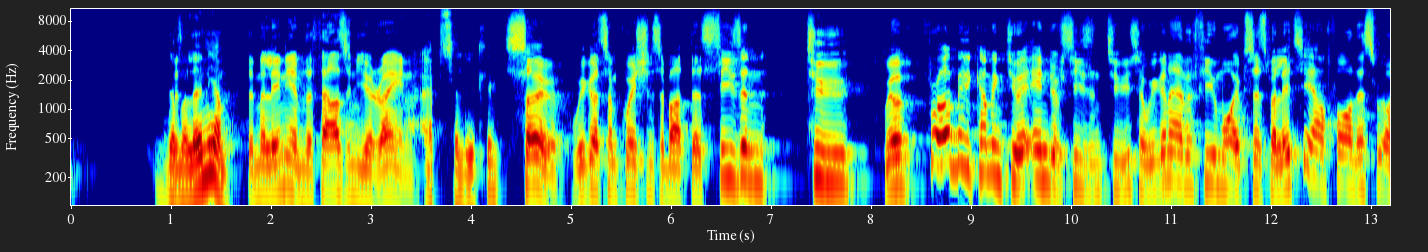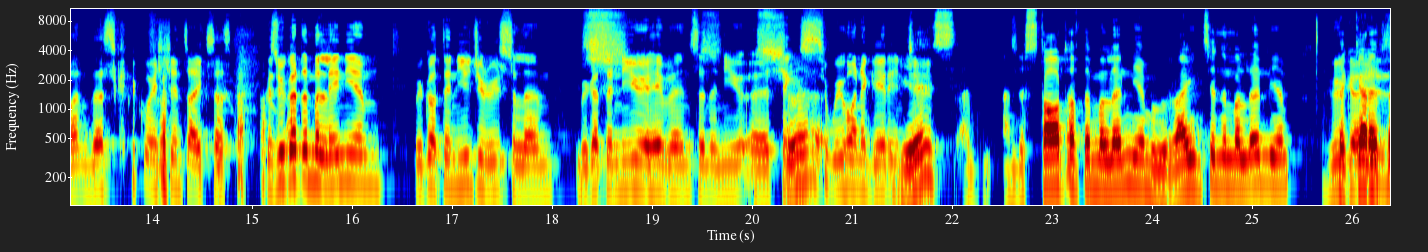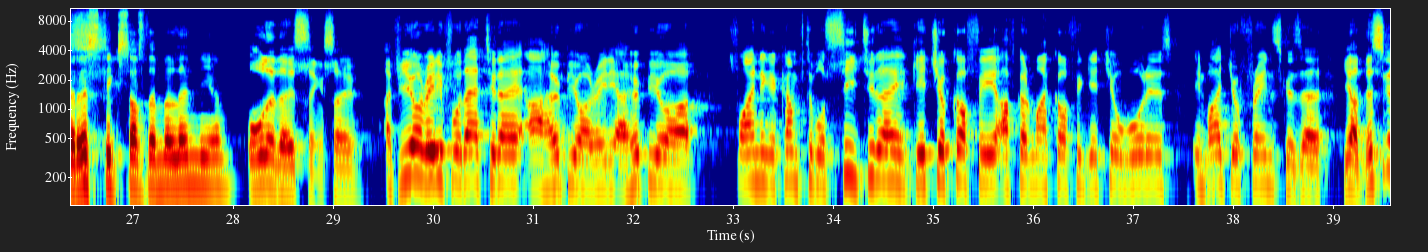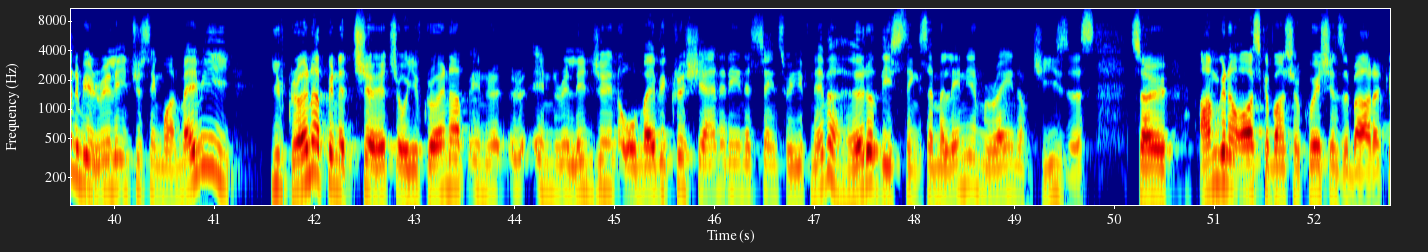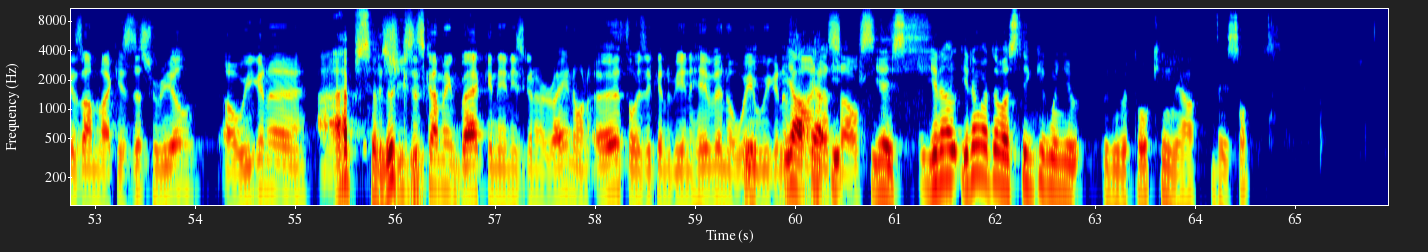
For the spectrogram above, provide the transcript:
The millennium. the millennium, the thousand year reign. Absolutely. So we got some questions about this. Season two, we're probably coming to an end of season two, so we're gonna have a few more episodes. But let's see how far this one, this question takes us, because we've got the millennium, we've got the new Jerusalem, we've got the new heavens and the new earth. Things we want to get into. Yes, and, and the start of the millennium, who reigns in the millennium, Who the goes- characteristics of the millennium. all of those things. So if you are ready for that today, I hope you are ready. I hope you are finding a comfortable seat today. Get your coffee. I've got my coffee. Get your waters. Invite your friends because, uh, yeah, this is going to be a really interesting one. Maybe you've grown up in a church or you've grown up in, in religion or maybe Christianity in a sense where you've never heard of these things, the millennium reign of Jesus. So I'm going to ask a bunch of questions about it because I'm like, is this real? Are we going to is Absolutely. Jesus coming back and then he's going to reign on earth, or is it going to be in heaven, or where are we going to Yeah, find yeah, ourselves? Yes. You know, you know what I was thinking when you when you were talking now, Vessel?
